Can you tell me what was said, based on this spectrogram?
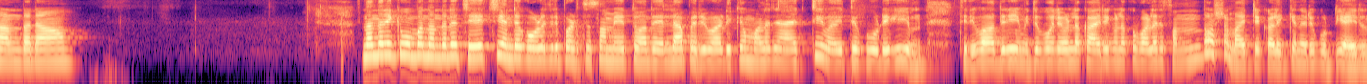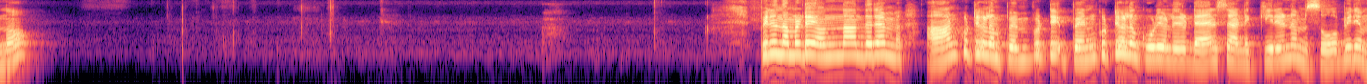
Nandana നന്ദനയ്ക്ക് മുമ്പ് നന്ദന ചേച്ചി എന്റെ കോളേജിൽ പഠിച്ച സമയത്തും അത് എല്ലാ പരിപാടിക്കും വളരെ ആക്റ്റീവായിട്ട് കൂടുകയും തിരുവാതിരയും ഇതുപോലെയുള്ള കാര്യങ്ങളൊക്കെ വളരെ സന്തോഷമായിട്ട് കളിക്കുന്ന ഒരു കുട്ടിയായിരുന്നു. പിന്നെ നമ്മുടെ ഒന്നാം തരം ആൺകുട്ടികളും പെൺകുട്ടി പെൺകുട്ടികളും കൂടിയുള്ള ഒരു ഡാൻസാണ് കിരണും സോബിനും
